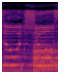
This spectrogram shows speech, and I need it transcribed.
So it's your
